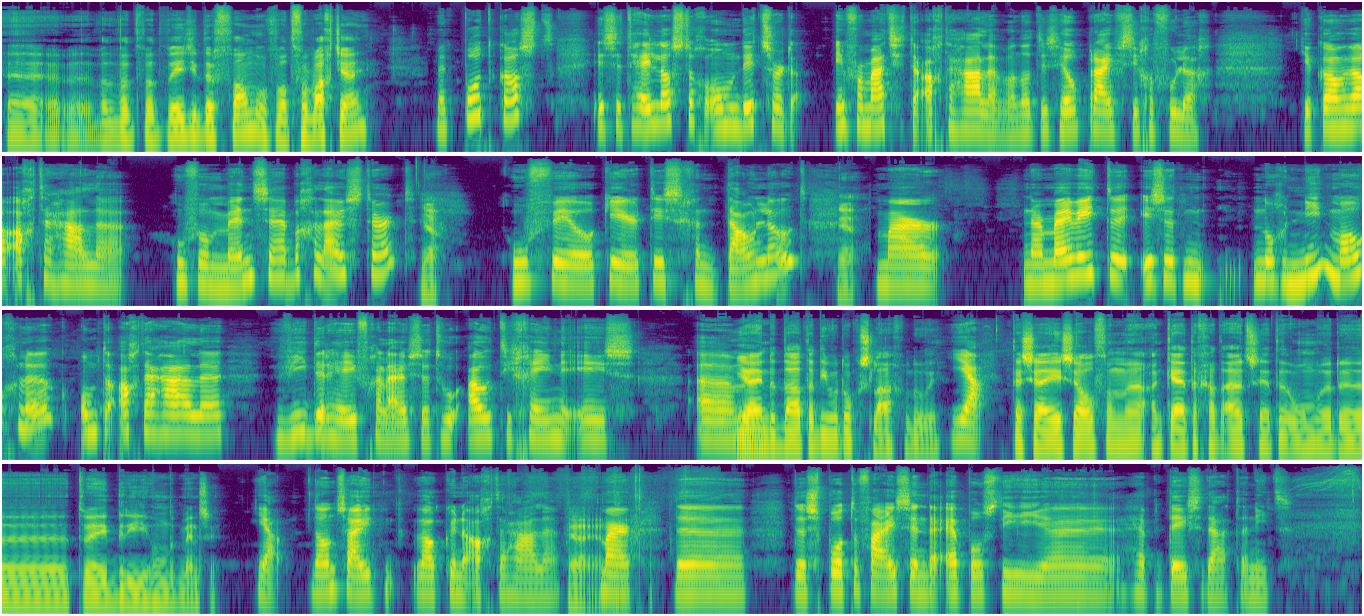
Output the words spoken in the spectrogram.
eh, wat, wat, wat weet je ervan? Of wat verwacht jij? Met podcast is het heel lastig om dit soort informatie te achterhalen, want dat is heel privacygevoelig. Je kan wel achterhalen hoeveel mensen hebben geluisterd, Ja. hoeveel keer het is gedownload, Ja. maar naar mijn weten is het nog niet mogelijk om te achterhalen wie er heeft geluisterd, hoe oud diegene is, Ehm, ja, en de data die wordt opgeslagen bedoel je? ja, Tenzij je zelf een eh, enquête gaat uitzetten onder uh, 200, 300 mensen. ja, dan zou je het wel kunnen achterhalen. Ja, ja. Maar de, de Spotify's en de Apples, die eh, hebben deze data niet.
